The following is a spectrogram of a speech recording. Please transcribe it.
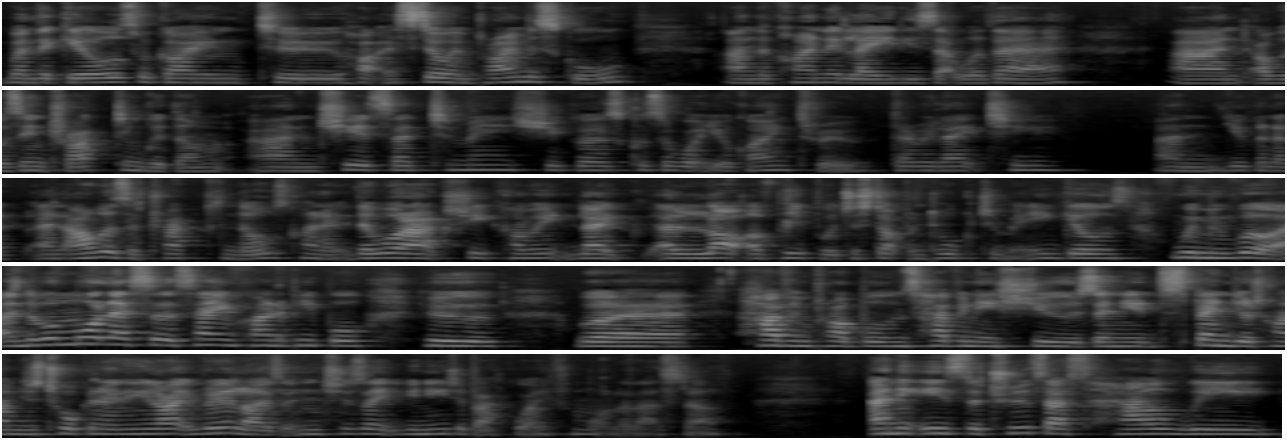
when the girls were going to still in primary school, and the kind of ladies that were there, and I was interacting with them, and she had said to me, she goes, "Because of what you're going through, they relate to you." And you're gonna, and I was attracting those kind of. They were actually coming, like a lot of people just stop and talk to me. Girls, women will, and they were more or less the same kind of people who were having problems, having issues, and you'd spend your time just talking, and you like realize it. And she's like, you need to back away from all of that stuff. And it is the truth. That's how we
